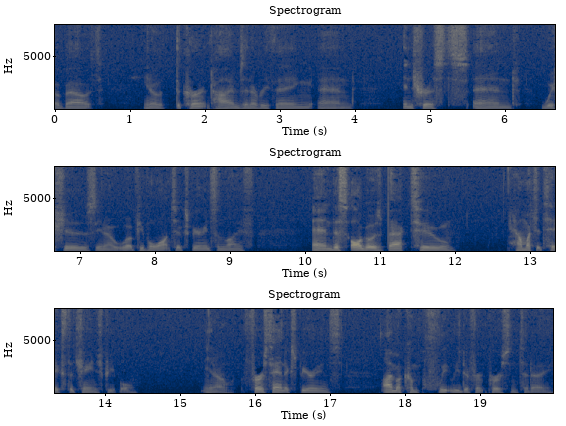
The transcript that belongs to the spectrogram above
about, you know, the current times and everything and interests and wishes, you know, what people want to experience in life. And this all goes back to how much it takes to change people. You know, firsthand experience, I'm a completely different person today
